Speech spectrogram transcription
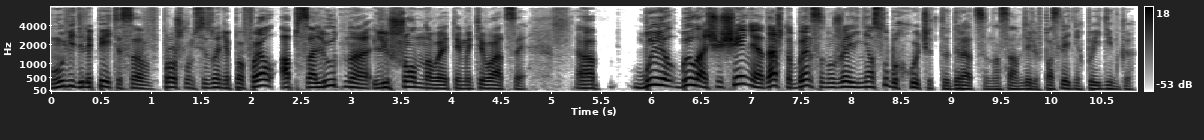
Мы увидели Петиса в прошлом сезоне ПФЛ абсолютно лишенного этой мотивации. Э, был, было ощущение, да, что Бенсон уже и не особо хочет драться, на самом деле, в последних поединках.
